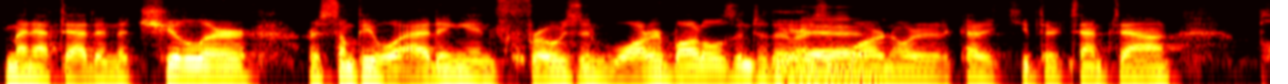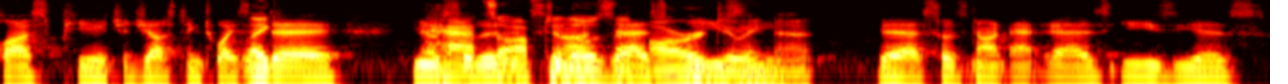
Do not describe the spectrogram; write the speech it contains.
you might have to add in a chiller, or some people adding in frozen water bottles into their Yeah. reservoir in order to kind of keep their temp down, plus pH adjusting twice Like, a day. You know, Hats that off to those that are easy. doing that. Yeah, so it's not a- as easy as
